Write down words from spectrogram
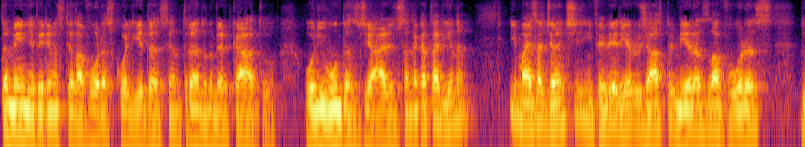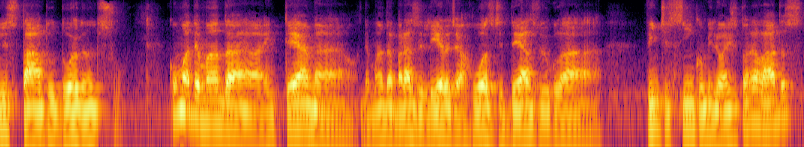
Também deveremos ter lavouras colhidas entrando no mercado oriundas de áreas de Santa Catarina. E mais adiante, em fevereiro, já as primeiras lavouras do estado do Rio Grande do Sul. Com uma demanda interna, demanda brasileira de arroz de 10,25 milhões de toneladas,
